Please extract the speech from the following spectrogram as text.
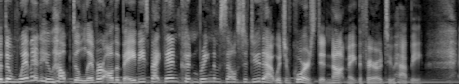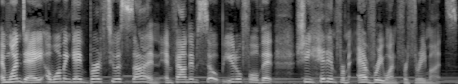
But the women who helped deliver all the babies back then couldn't bring themselves to do that, which of course did not make the Pharaoh too happy. And one day, a woman gave birth to a son and found him so beautiful that she hid him from everyone for three months.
